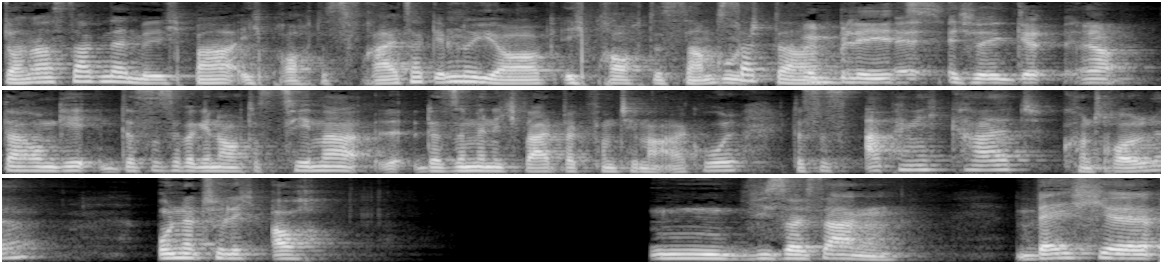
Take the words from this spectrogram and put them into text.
Donnerstag in der Milchbar, ich brauche das Freitag im New York, ich brauche das Samstag Gut, da. Im Blitz. Äh, Ich ge- Ja. darum geht, das ist aber genau auch das Thema, äh, da sind wir nicht weit weg vom Thema Alkohol. Das ist Abhängigkeit, Kontrolle und natürlich auch, mh, wie soll ich sagen, welche,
